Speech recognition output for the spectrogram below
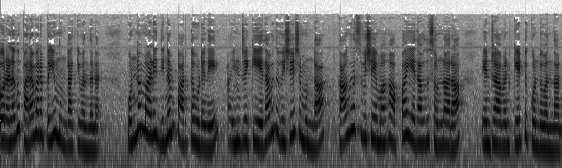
ஓரளவு பரபரப்பையும் உண்டாக்கி வந்தன. பொன்னம்மாளை தினம் பார்த்தவுடனே இன்றைக்கு ஏதாவது விசேஷம் உண்டா? காங்கிரஸ் விஷயமாக அப்பா ஏதாவது சொன்னாரா? என்று அவன் கேட்டுக்கொண்டு வந்தான்.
